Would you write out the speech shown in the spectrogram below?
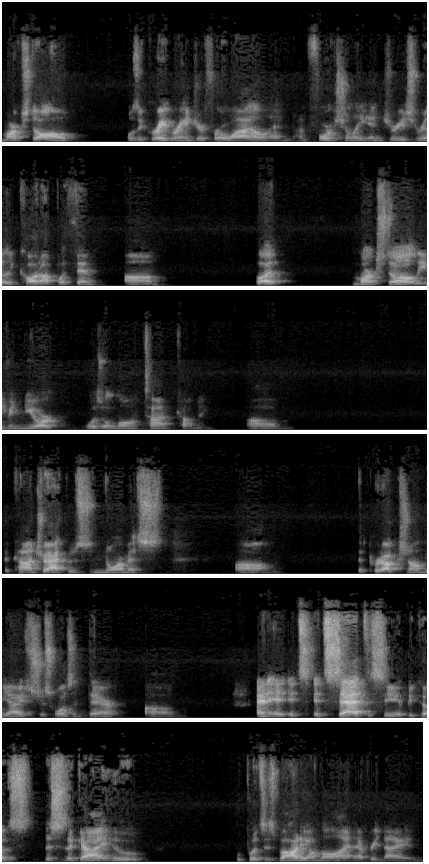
Marc Staal was a great Ranger for a while, and unfortunately, injuries really caught up with him. Um, but Marc Staal leaving New York was a long time coming. Um, the contract was enormous. Um, the production on the ice just wasn't there. Um, and it, it's it's sad to see it because this is a guy who who puts his body on the line every night, and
